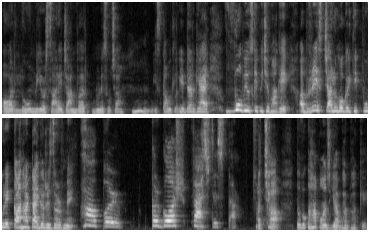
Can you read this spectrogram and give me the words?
और लोमड़ी और सारे जानवर। उन्होंने सोचा हम्म इसका मतलब ये डर गया है। वो भी उसके पीछे भागे। अब रेस चालू हो गई थी पूरे कान्हा टाइगर रिज़र्व में। हाँ पर खरगोश फास्टेस्ट था। अच्छा तो वो कहाँ पहुँच गया भग भग के?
